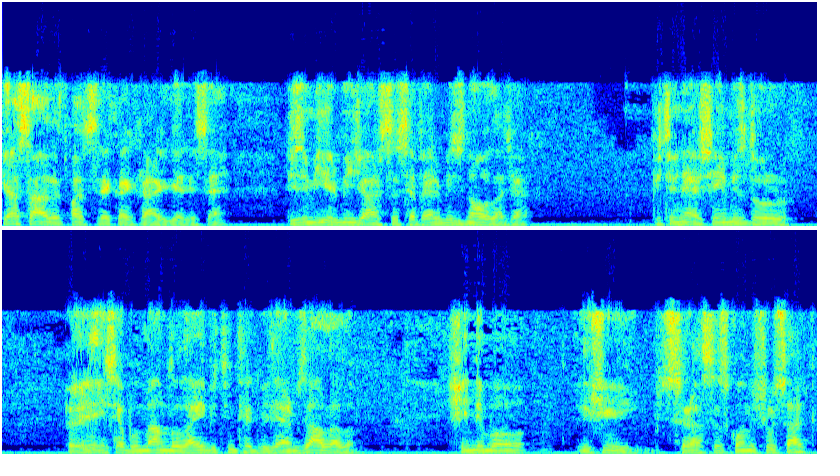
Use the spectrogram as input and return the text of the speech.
Ya Saadet Partisi tekrar gelirse bizim 20. Arsız seferimiz ne olacak? Bütün her şeyimiz durur. Öyleyse bundan dolayı bütün tedbirlerimizi alalım. Şimdi bu işi sırasız konuşursak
